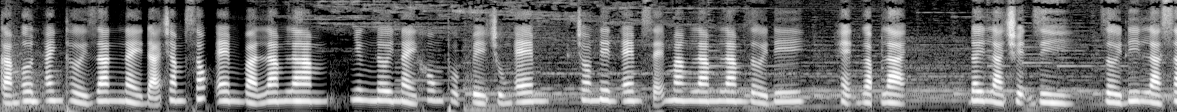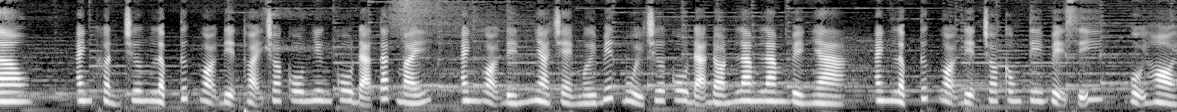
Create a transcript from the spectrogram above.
cảm ơn anh thời gian này đã chăm sóc em và Lam Lam, nhưng nơi này không thuộc về chúng em, cho nên em sẽ mang Lam Lam rời đi. Hẹn gặp lại. Đây là chuyện gì? Rời đi là sao? Anh khẩn trương lập tức gọi điện thoại cho cô nhưng cô đã tắt máy. Anh gọi đến nhà trẻ mới biết buổi trưa cô đã đón Lam Lam về nhà. Anh lập tức gọi điện cho công ty vệ sĩ, vội hỏi.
